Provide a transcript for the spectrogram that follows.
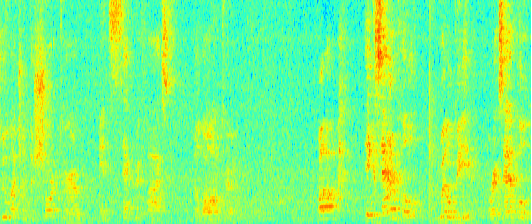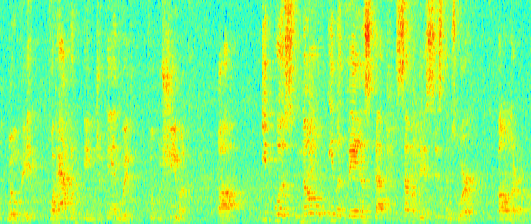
too much on the short term and sacrifice the long term. Uh, example will be, or example will be, what happened in Japan with Fukushima. Uh, it was known in advance that some of their systems were vulnerable.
